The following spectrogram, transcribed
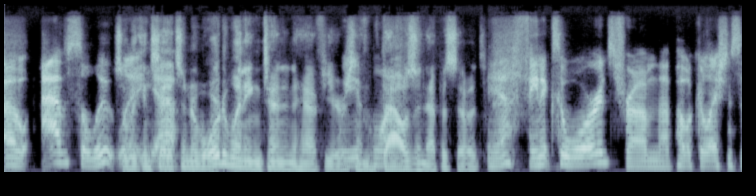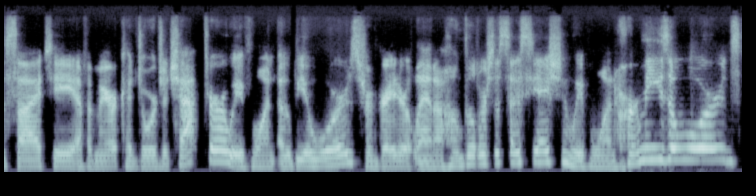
Oh, absolutely. So we can yeah. say it's an award winning 10 and a half years We've and 1,000 episodes. Yeah. Phoenix Awards from the Public Relations Society of America Georgia chapter. We've won Obie Awards from Greater Atlanta Home Builders Association. We've won Hermes Awards.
